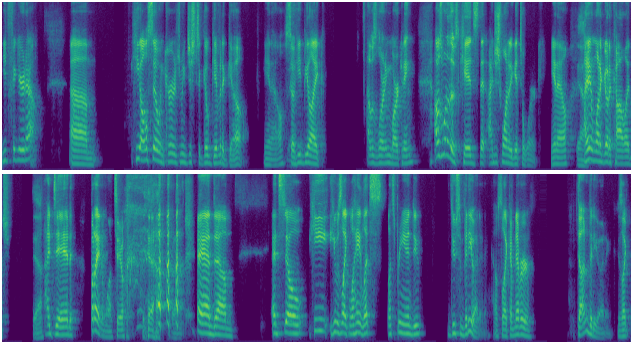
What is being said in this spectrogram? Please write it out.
You'd figure it out. Um, he also encouraged me just to go give it a go, you know? Yeah. So he'd be like, I was learning marketing. I was one of those kids that I just wanted to get to work, you know? Yeah. I didn't want to go to college. Yeah. I did, but I didn't want to. Yeah. and um, and so he he was like, well, hey, let's let's bring you in do do some video editing. I was like, I've never done video editing. He's like,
